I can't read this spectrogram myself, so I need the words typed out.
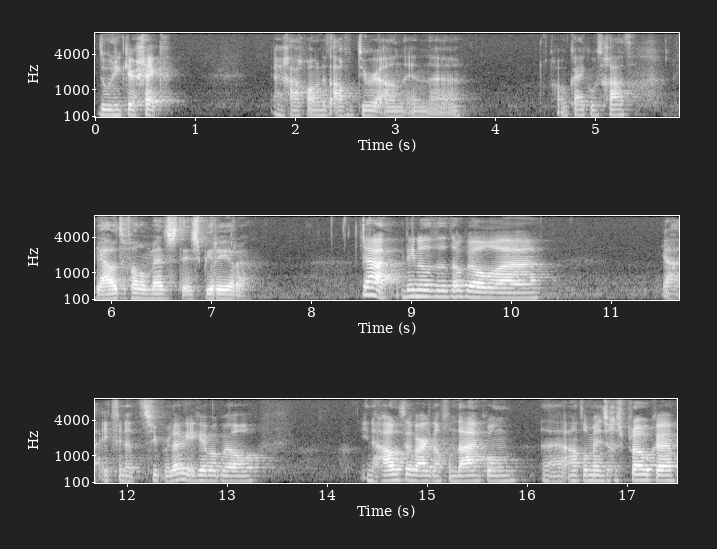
doe eens een keer gek. En ga gewoon het avontuur aan en eh, gewoon kijken hoe het gaat. Je houdt ervan om mensen te inspireren. Ja, ik denk dat het ook wel. eh, ja, ik vind het super leuk. Ik heb ook wel in Houten, waar ik dan vandaan kom, eh, een aantal mensen gesproken.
